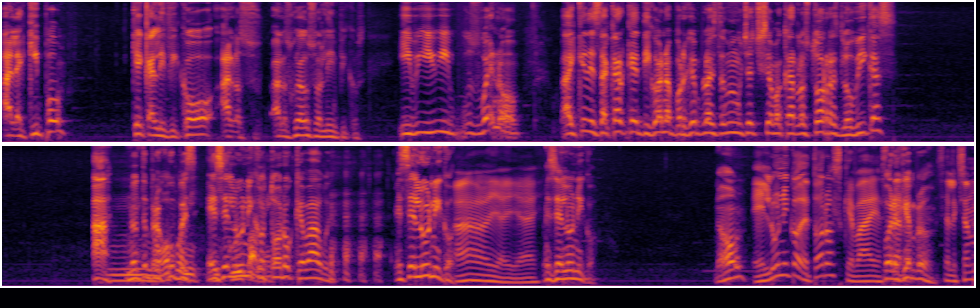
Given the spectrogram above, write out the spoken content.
al equipo que calificó a los, a los Juegos Olímpicos. Y, pues bueno, hay que destacar que en Tijuana, por ejemplo, este muchacho que se llama Carlos Torres, ¿lo ubicas? Ah, no te no, preocupes, pues, es el único toro que va, güey. Es el único, Ay, ay, ay. es el único. ¿No? El único de toros que va a estar Por ejemplo, selección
